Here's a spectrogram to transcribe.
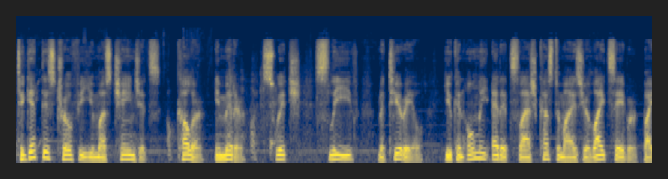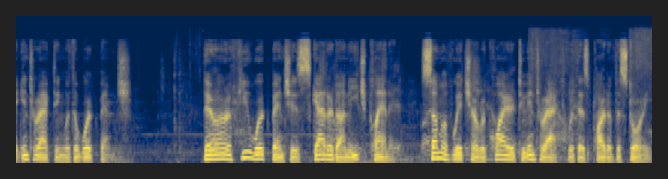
To get this trophy you must change its color, emitter, switch, sleeve, material, you can only edit slash customize your lightsaber by interacting with a workbench. There are a few workbenches scattered on each planet, some of which are required to interact with as part of the story.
